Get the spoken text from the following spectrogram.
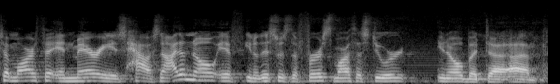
to Martha and Mary's house. Now, I don't know if you know this was the first Martha Stewart, you know, but uh, um,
